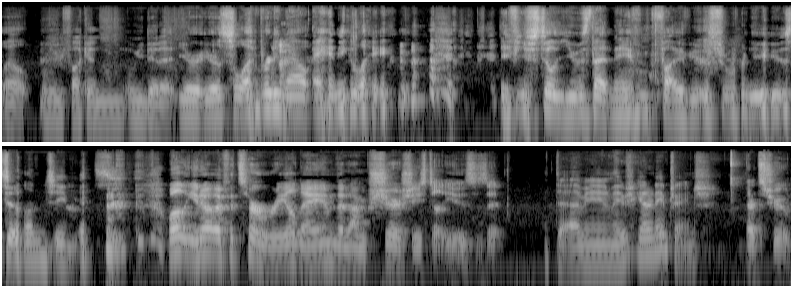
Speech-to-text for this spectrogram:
Well, we fucking we did it. You're you're a celebrity now, Annie Lane. if you still use that name five years from when you used it on Genius, well, you know, if it's her real name, then I'm sure she still uses it. I mean, maybe she got a name change. That's true.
